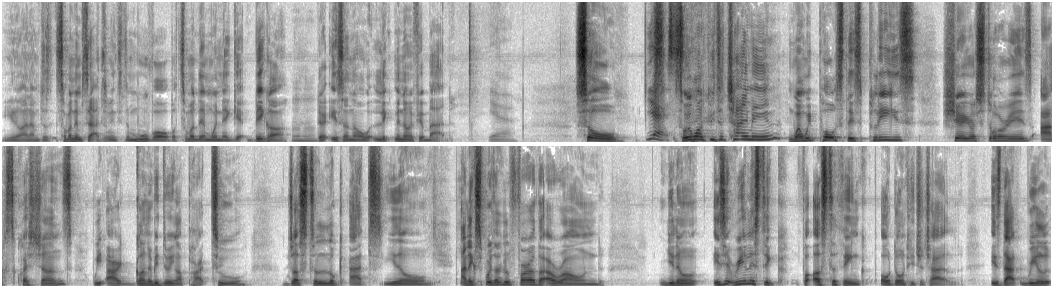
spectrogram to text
You know, and I'm just some of them say I just wanted to move out, but some of them when they get bigger, mm-hmm. there is a no lick me know if you're bad. Yeah. So Yes. So we want you to chime in when we post this. Please share your stories, ask questions. We are gonna be doing a part two, just to look at you know and explore a little further around. You know, is it realistic for us to think, oh, don't hit your child? Is that real?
